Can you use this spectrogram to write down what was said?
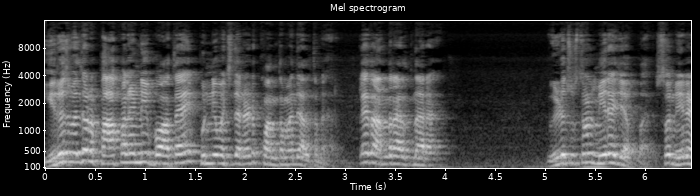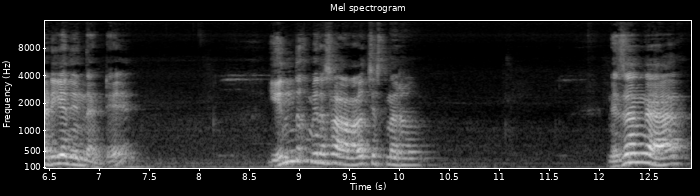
ఈరోజు వెళ్తే పాపాలన్నీ పోతాయి పుణ్యం వచ్చింది అన్నాడు కొంతమంది వెళ్తున్నారు. లేదా అందరూ వెళ్తున్నారా? వీడియో చూస్తున్నాడు మీరే చెప్పాలి. సో నేను అడిగేది ఏంటంటే ఎందుకు మీరు అసలు ఆలోచిస్తున్నారు? నిజంగా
